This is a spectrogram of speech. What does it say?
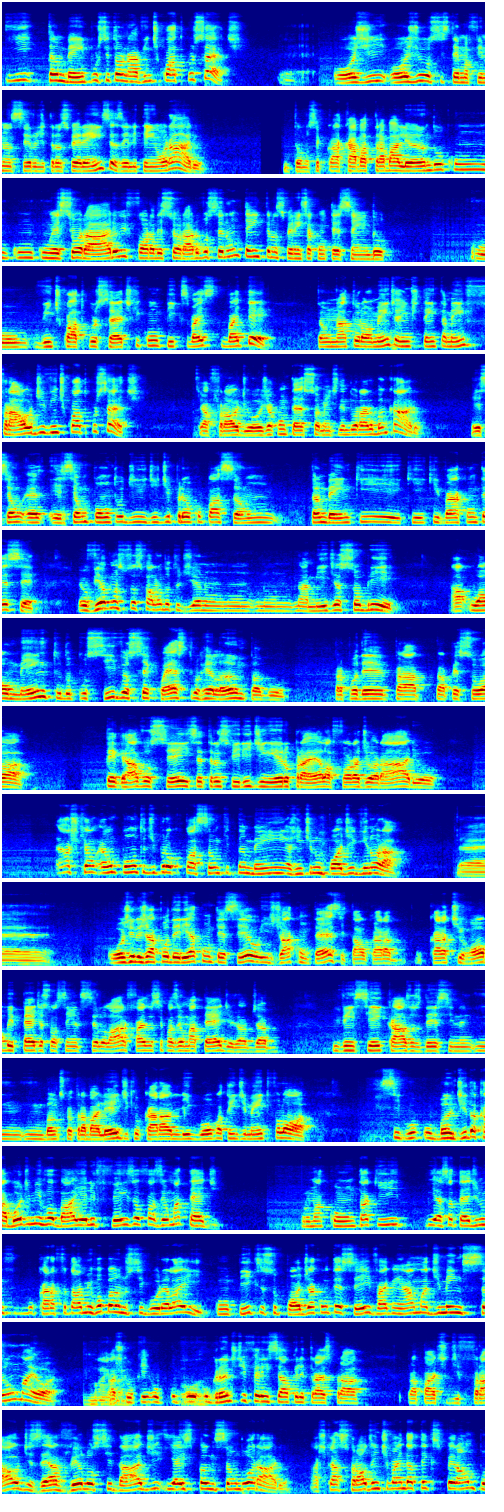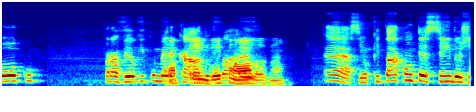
E também por se tornar 24 por 7. É, hoje, hoje, o sistema financeiro de transferências ele tem horário. Então, você acaba trabalhando com, com, com esse horário e fora desse horário você não tem transferência acontecendo o 24 por 7 que com o Pix vai, vai ter. Então, naturalmente, a gente tem também fraude 24 por 7. Que a fraude hoje acontece somente dentro do horário bancário. Esse é um, é, esse é um ponto de, de, de preocupação também que, que, que, vai acontecer. Eu vi algumas pessoas falando outro dia no, no, na mídia sobre a, o aumento do possível sequestro relâmpago para poder para a pessoa pegar você e você transferir dinheiro para ela fora de horário. Acho que é, é, um ponto de preocupação que também a gente não pode ignorar. É, Hoje ele já poderia acontecer e já acontece, tá? O cara, o cara te rouba e pede a sua senha de celular, faz você fazer uma TED. Já, já vivenciei casos desse em, em bancos que eu trabalhei, de que o cara ligou para o atendimento e falou: Ó, o bandido acabou de me roubar e ele fez eu fazer uma TED por uma conta que e essa TED não, o cara estava me roubando, segura ela aí. Com o Pix isso pode acontecer e vai ganhar uma dimensão maior. maior. Acho que o, o, o, grande diferencial que ele traz para para a parte de fraudes é a velocidade e a expansão do horário. Acho que as fraudes a gente vai ainda ter que esperar um pouco para ver o que, que o mercado aprender vai. com elas, né? É, assim, o que está acontecendo hoje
